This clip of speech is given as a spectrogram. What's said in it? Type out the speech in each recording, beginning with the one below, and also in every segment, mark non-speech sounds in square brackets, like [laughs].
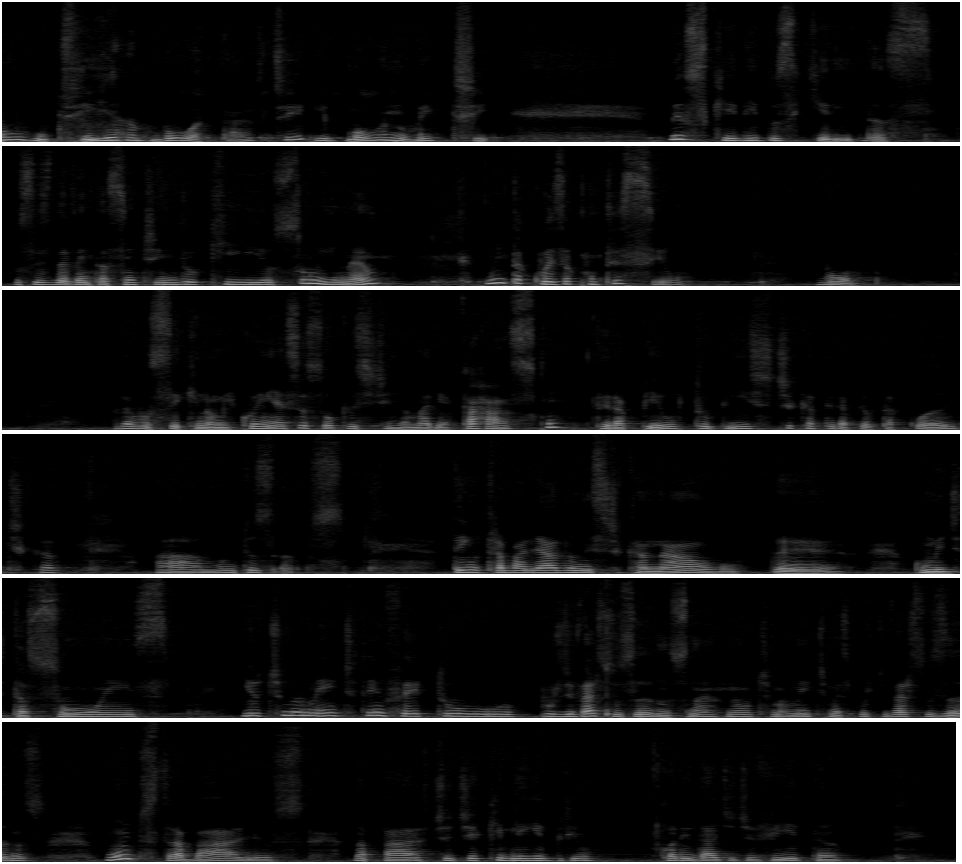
Bom dia, boa tarde e boa noite. Meus queridos e queridas, vocês devem estar sentindo que eu sumi, né? Muita coisa aconteceu. Bom, para você que não me conhece, eu sou Cristina Maria Carrasco, terapeuta holística, terapeuta quântica há muitos anos. Tenho trabalhado neste canal. É, com meditações. E ultimamente tenho feito, por diversos anos, né? não ultimamente, mas por diversos anos, muitos trabalhos na parte de equilíbrio, qualidade de vida,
